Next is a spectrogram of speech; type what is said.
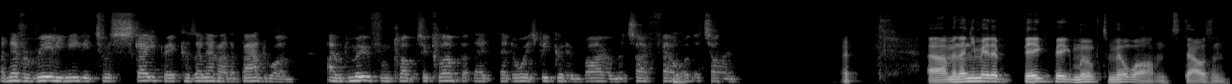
I never really needed to escape it because I never had a bad one. I would move from club to club, but they'd, they'd always be good environments. I felt mm. at the time. Right. Um, and then you made a big, big move to Millwall in 2000.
